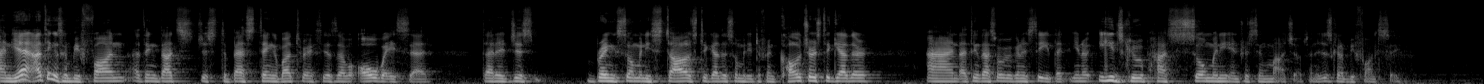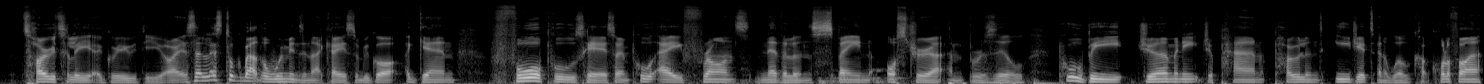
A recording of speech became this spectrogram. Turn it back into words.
And yeah, I think it's gonna be fun. I think that's just the best thing about 3x3, as I've always said, that it just brings so many styles together, so many different cultures together. And I think that's what we're gonna see. That you know, each group has so many interesting matchups, and it's just gonna be fun to see. Totally agree with you. All right, so let's talk about the women's in that case. So we've got again four pools here. So in Pool A, France, Netherlands, Spain, Austria, and Brazil. Pool B, Germany, Japan, Poland, Egypt, and a World Cup qualifier.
